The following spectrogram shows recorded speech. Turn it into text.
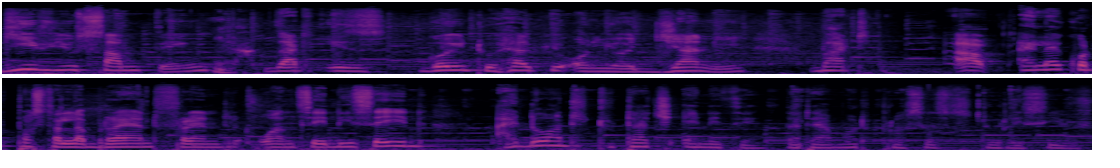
give you something Yeah. that is going to help you on your journey. But uh, I like what Pastor LeBryant friend once said. He said, I don't want to touch anything that I am not processed to receive.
